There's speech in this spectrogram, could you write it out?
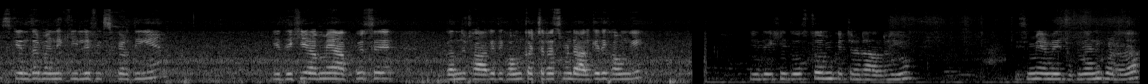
इसके अंदर मैंने कीले फिक्स कर दिए हैं। ये देखिए, अब मैं आपको इसे गंद उठा के दिखाऊँगी, कचरा इसमें डाल के दिखाऊँगी। ये देखिए दोस्तों मैं कचरा डाल रही हूँ। इसमें हमें झुकना नहीं पड़ेगा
